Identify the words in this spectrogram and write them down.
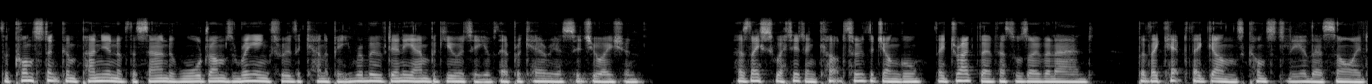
The constant companion of the sound of war drums ringing through the canopy removed any ambiguity of their precarious situation. As they sweated and cut through the jungle, they dragged their vessels overland, but they kept their guns constantly at their side.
